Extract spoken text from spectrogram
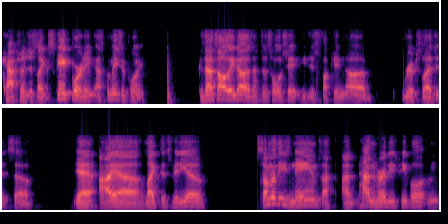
caption is just like skateboarding exclamation point, because that's all he does. That's his whole shit. He just fucking uh, rips ledges. So yeah, I uh, like this video some of these names I, I hadn't heard these people and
